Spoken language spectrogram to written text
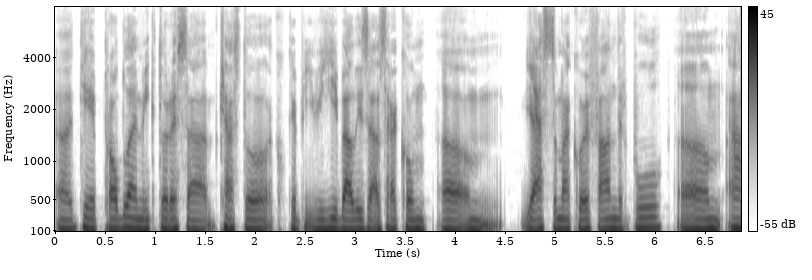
uh, tie problémy, ktoré sa často ako keby vyhýbali zázrakom um, ja som ako je Thunderpool um, a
